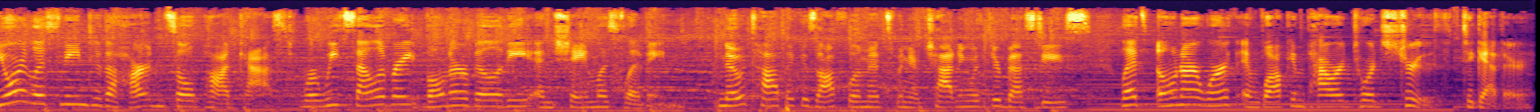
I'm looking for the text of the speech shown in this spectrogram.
You're listening to the Heart and Soul podcast, where we celebrate vulnerability and shameless living. No topic is off limits when you're chatting with your besties. Let's own our worth and walk empowered towards truth together.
